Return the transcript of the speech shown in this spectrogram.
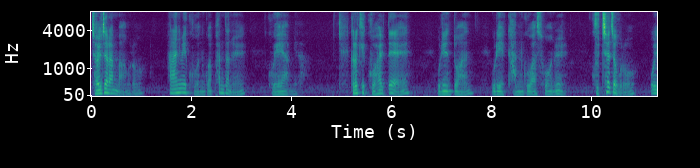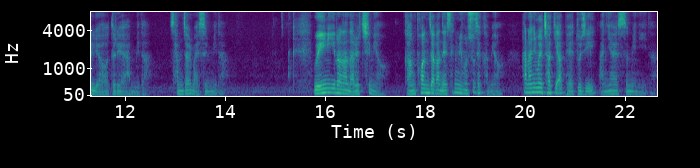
절절한 마음으로 하나님의 구원과 판단을 구해야 합니다. 그렇게 구할 때 우리는 또한 우리의 간구와 소원을 구체적으로 올려드려야 합니다. 3절 말씀입니다. 외인이 일어나 나를 치며 강포한 자가 내 생명을 수색하며 하나님을 자기 앞에 두지 아니하였음이니이다.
